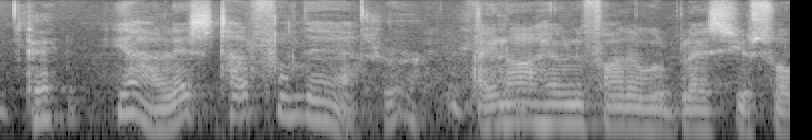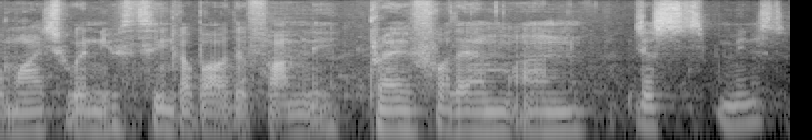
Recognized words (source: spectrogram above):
Okay. Yeah, let's start from there. Sure. I know Heavenly Father will bless you so much when you think about the family. Pray for them and just minister.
